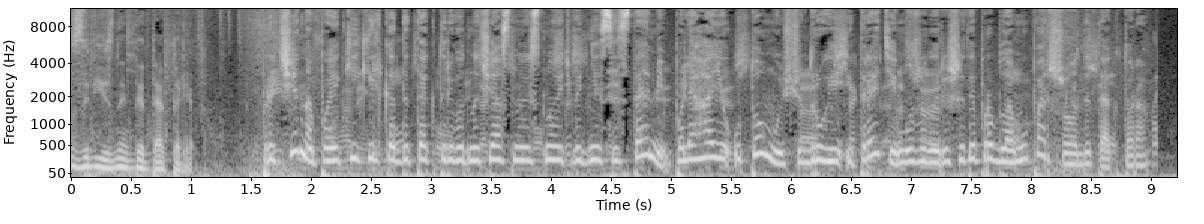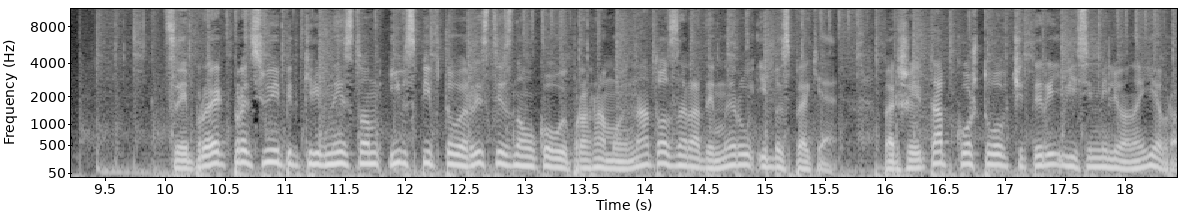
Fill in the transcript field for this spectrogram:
з різних детекторів. Причина, по якій кілька детекторів одночасно існують в одній системі, полягає у тому, що другий і третій може вирішити проблему першого детектора. Цей проект працює під керівництвом і в співтоваристві з науковою програмою НАТО заради миру і безпеки. Перший етап коштував 4,8 мільйона євро.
